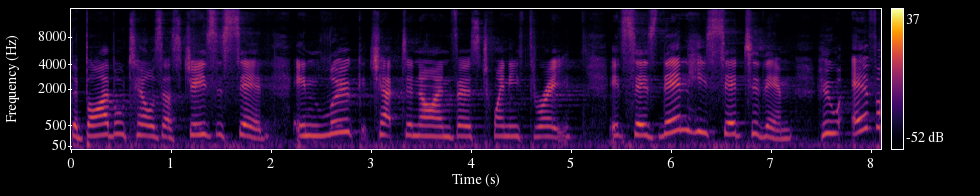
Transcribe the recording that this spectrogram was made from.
The Bible tells us, Jesus said in Luke chapter 9, verse 23, it says, Then he said to them, Whoever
